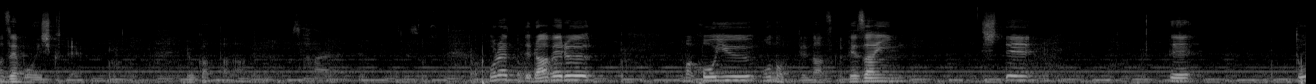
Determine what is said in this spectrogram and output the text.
あ、全部美味しくて。よかったなと思います、はい、そうそうこれってラベル、まあ、こういうものってなんですか？デザインしてでど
